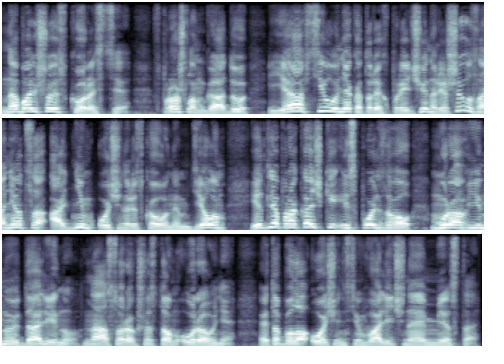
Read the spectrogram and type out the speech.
на большой скорости. В прошлом году я в силу некоторых причин решил заняться одним очень рискованным делом и для прокачки использовал Муравьиную долину на 46 уровне. Это было очень символичное место.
